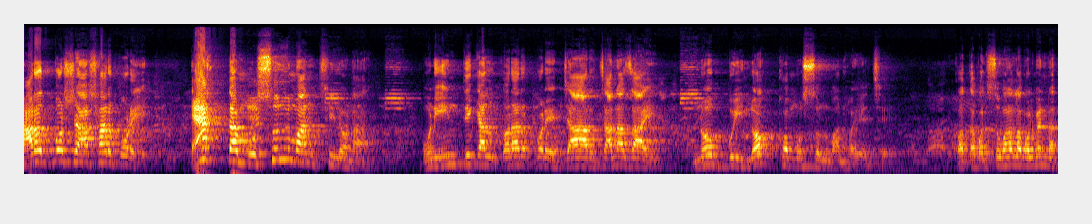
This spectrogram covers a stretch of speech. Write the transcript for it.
ভারতবর্ষে আসার পরে একটা মুসলমান ছিল না, উনি ইন্তেকাল করার পরে যার জানা যায় নব্বই লক্ষ মুসলমান হয়েছে। কথা বলে, সুবহানাল্লাহ বলবেন না?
